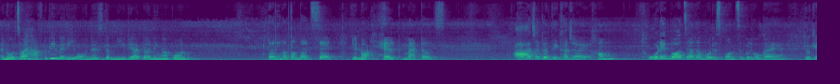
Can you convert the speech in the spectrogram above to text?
and also i have to be very honest the media turning up on turning up on that set did not help matters आज अगर देखा जाए हम थोड़े बहुत ज़्यादा वो रिस्पॉन्सिबल हो गए हैं क्योंकि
